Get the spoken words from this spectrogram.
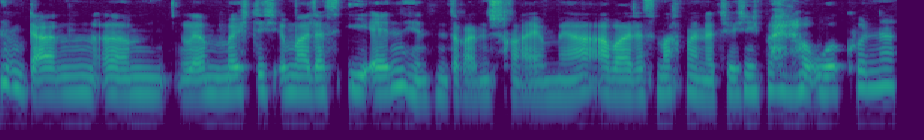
dann ähm, äh, möchte ich immer das IN hinten dran schreiben. Ja, aber das macht man natürlich nicht bei einer Urkunde,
